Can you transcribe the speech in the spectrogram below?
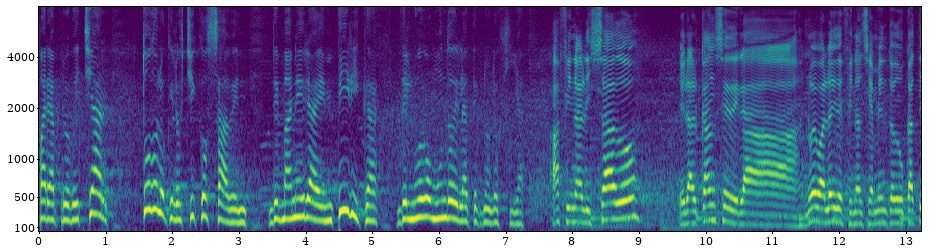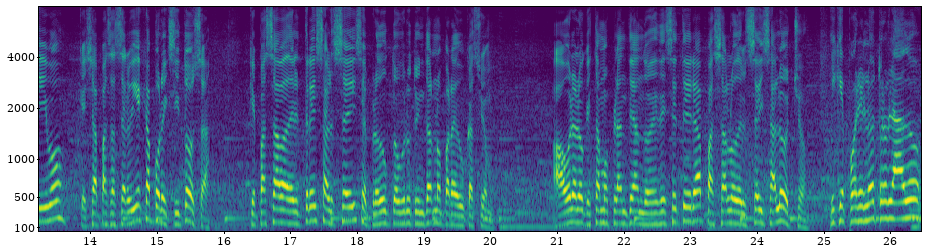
para aprovechar todo lo que los chicos saben de manera empírica del nuevo mundo de la tecnología. Ha finalizado el alcance de la nueva ley de financiamiento educativo, que ya pasa a ser vieja por exitosa, que pasaba del 3 al 6 el Producto Bruto Interno para Educación. Ahora lo que estamos planteando desde CETERA, pasarlo del 6 al 8. Y que por el otro lado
